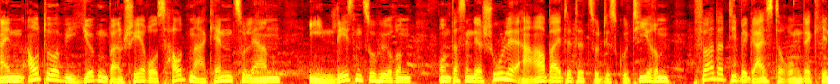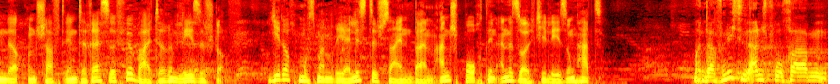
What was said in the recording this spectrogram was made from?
Einen Autor wie Jürgen Bancheros hautnah kennenzulernen, ihn lesen zu hören und das in der Schule Erarbeitete zu diskutieren, fördert die Begeisterung der Kinder und schafft Interesse für weiteren Lesestoff. Jedoch muss man realistisch sein beim Anspruch, den eine solche Lesung hat. Man darf nicht den Anspruch haben,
